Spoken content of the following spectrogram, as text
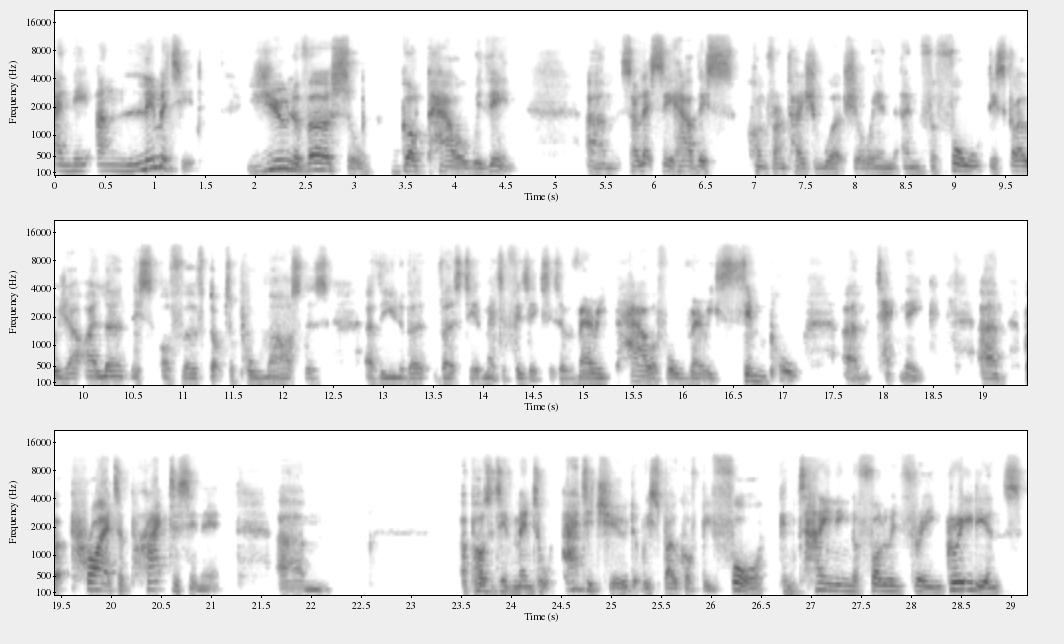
and the unlimited universal God power within. Um, so let's see how this confrontation works, shall we? And, and, for full disclosure, I learned this off of Dr. Paul Masters of the University of Metaphysics. It's a very powerful, very simple um, technique. Um, but prior to practicing it, um, a positive mental attitude that we spoke of before, containing the following three ingredients,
